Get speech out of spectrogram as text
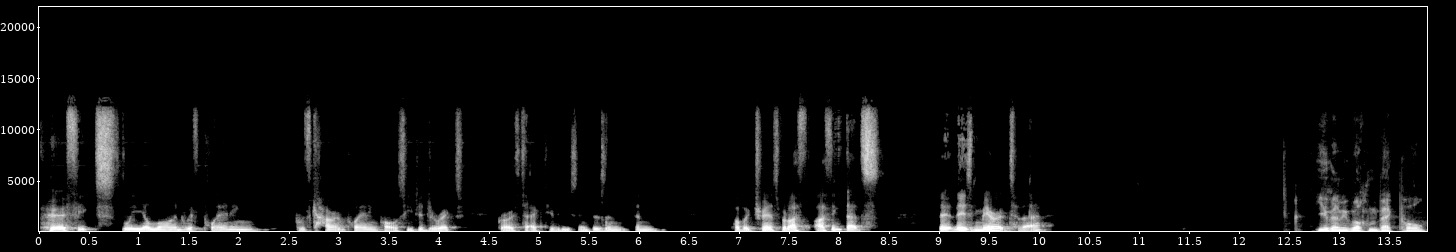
perfectly aligned with planning with current planning policy to direct growth to activity centres and, and public transport. I, I think that's there's merit to that. You're going to be welcome back, Paul.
